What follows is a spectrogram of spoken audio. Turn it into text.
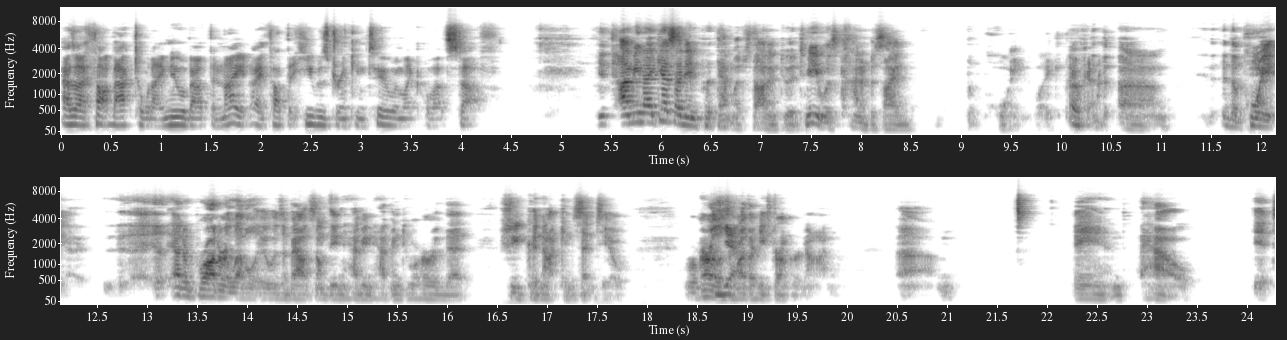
as I thought back to what I knew about the night, I thought that he was drinking too, and like all that stuff. It, I mean, I guess I didn't put that much thought into it. To me, it was kind of beside the point. Like, Okay. the, um, the point at a broader level, it was about something having happened to her that she could not consent to, regardless Yeah. of whether he's drunk or not. Um, and how it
